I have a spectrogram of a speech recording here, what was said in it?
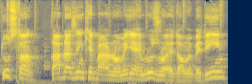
دوستان قبل از اینکه برنامه امروز رو ادامه بدیم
